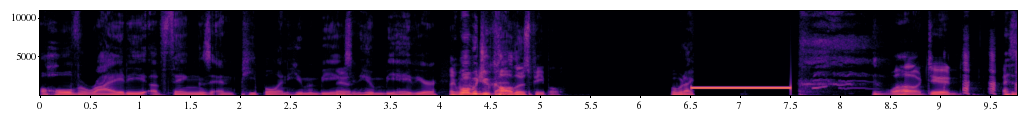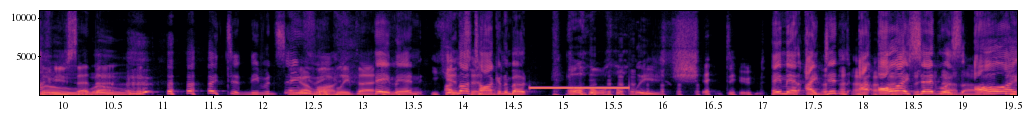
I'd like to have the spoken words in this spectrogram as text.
a whole variety of things and people and human beings Yeah. and human behavior. Like, what would you call That- those people? What would I? Whoa, dude. As if you said Whoa, that. I didn't even say Hang on, anything. we'll bleep that. Hey, man, You I'm can't say- talking about. Oh, holy shit, dude. Hey, man, I didn't. I, all I said was No, no, no. all I. I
